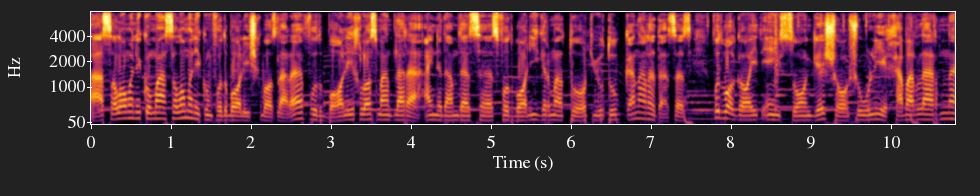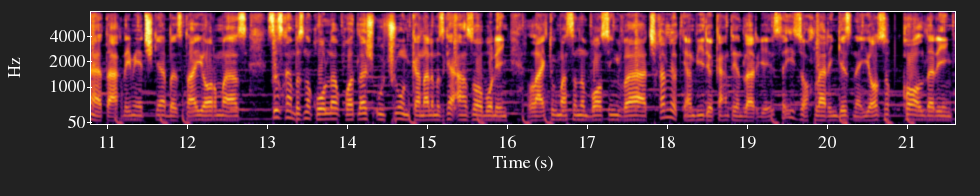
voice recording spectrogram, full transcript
assalomu alaykum assalomu alaykum futbol ishqibozlari futbol ixlosmandlari. Ayni damda siz futbol 24 youtube kanalidasiz. Futbolga oid eng so'nggi shov shuvli xabarlarni taqdim etishga biz tayyormiz. Siz ham bizni qo'llab quvvatlash uchun kanalimizga a'zo bo'ling. Like tugmasini bosing va chiqarilayotgan video kontentlarga esa izohlaringizni yozib qoldiring.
